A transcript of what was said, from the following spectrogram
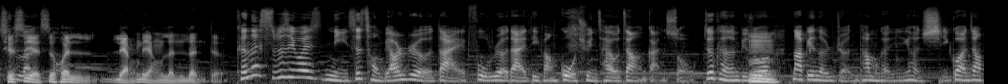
其实也是会凉凉冷冷的。可那是不是因为你是从比较热带、副热带的地方过去，你才有这样的感受？就可能比如说那边的人，嗯、他们可能已经很习惯这样。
